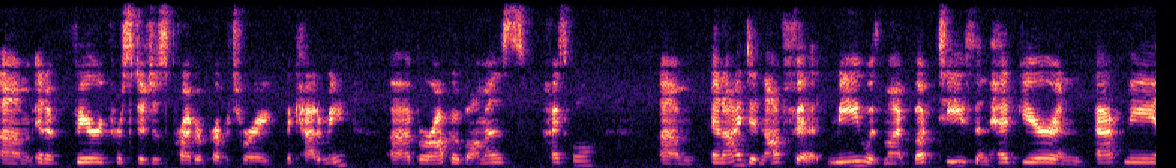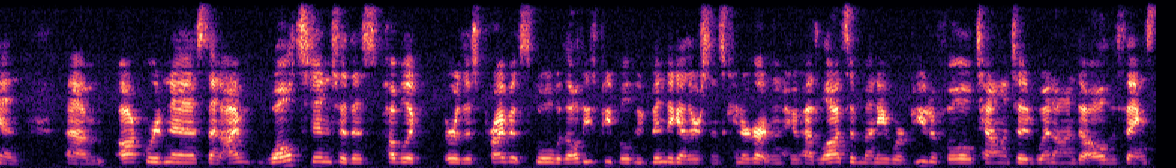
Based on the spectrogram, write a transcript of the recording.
um, in a very prestigious private preparatory academy, uh, Barack Obama's high school. Um, and I did not fit. Me with my buck teeth and headgear and acne and um, awkwardness. And I waltzed into this public or this private school with all these people who'd been together since kindergarten, who had lots of money, were beautiful, talented, went on to all the things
